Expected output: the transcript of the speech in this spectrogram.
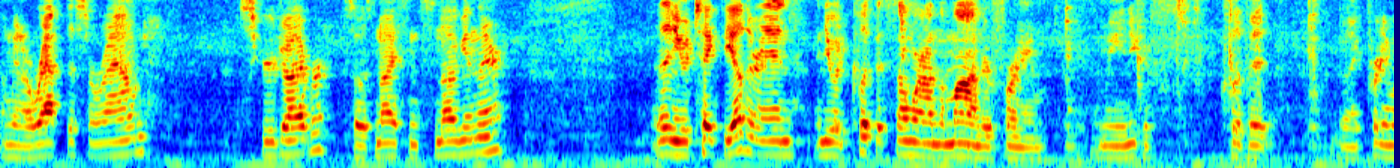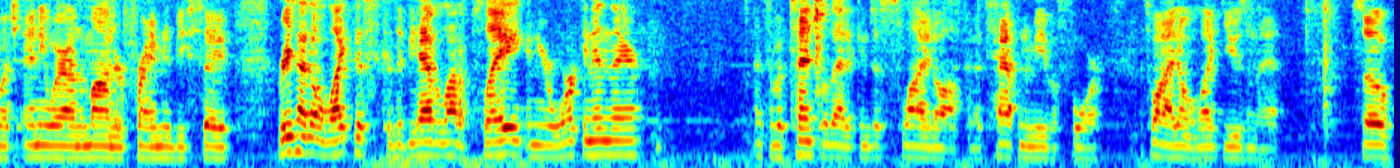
I'm going to wrap this around screwdriver so it's nice and snug in there. And then you would take the other end and you would clip it somewhere on the monitor frame. I mean, you could clip it like pretty much anywhere on the monitor frame to be safe. The reason I don't like this is because if you have a lot of play and you're working in there, it's a potential that it can just slide off, and it's happened to me before. That's why I don't like using that. So,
